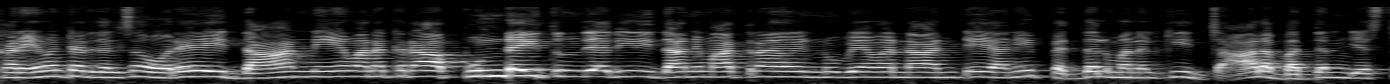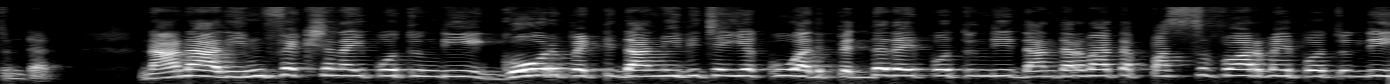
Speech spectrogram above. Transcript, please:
కానీ ఏమంటారు తెలుసా? ఒరే దాన్ని ఏమనకరా? పుండైతుంది అది దాన్ని మాత్రం నువ్వేమన్నా అంటే అని పెద్దలు మనకి చాలా భద్రం చేస్తుంటారు. నానా అది ఇన్ఫెక్షన్ అయిపోతుంది. గోరు పెట్టి దాన్ని ఇది చెయ్యకు. అది పెద్దదైపోతుంది. దాని తర్వాత పస్సు ఫార్మ్ అయిపోతుంది.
